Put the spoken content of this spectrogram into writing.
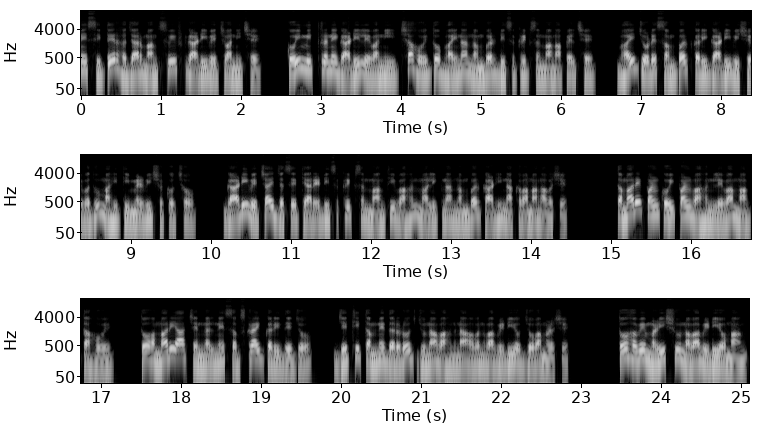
ને સિત્તેર હજારમાં સ્વિફ્ટ ગાડી વેચવાની છે. કોઈ મિત્રને ગાડી લેવાની ઈચ્છા હોય તો ભાઈના નંબર ડિસ્ક્રિપ્શનમાં આપેલ છે. ભાઈ જોડે સંપર્ક કરી ગાડી વિશે વધુ માહિતી મેળવી શકો છો. ગાડી વેચાઈ જશે ત્યારે ડિસ્ક્રિપ્શનમાંથી વાહન માલિકના નંબર કાઢી નાખવામાં આવશે. તમારે પણ કોઈ પણ વાહન લેવા માંગતા હોય, તો અમારી આ ચેનલને સબસ્ક્રાઇબ કરી દેજો, જેથી તમને દરરોજ જૂના વાહનના અવનવા વીડિયો જોવા મળશે. તો હવે મળીશું નવા વિડીયોમાં.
